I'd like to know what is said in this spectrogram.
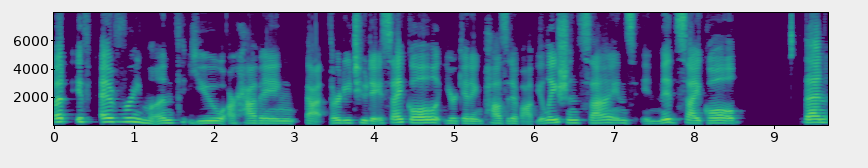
But if every month you are having that 32 day cycle, you're getting positive ovulation signs in mid cycle, then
